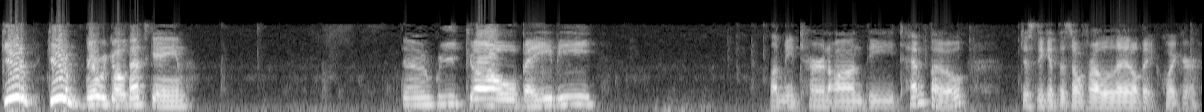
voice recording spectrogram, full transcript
Get him! Get him! There we go. That's game. There we go, baby. Let me turn on the tempo just to get this over a little bit quicker.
